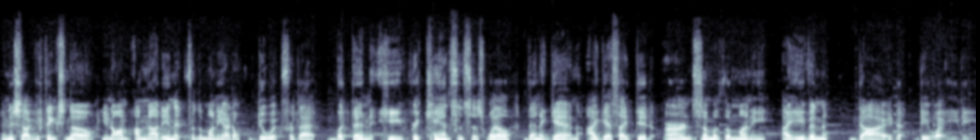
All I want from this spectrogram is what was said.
And Usagi thinks, no, you know, I'm, I'm not in it for the money. I don't do it for that. But then he recants and says, well, then again, I guess I did earn some of the money. I even died, D Y E D,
